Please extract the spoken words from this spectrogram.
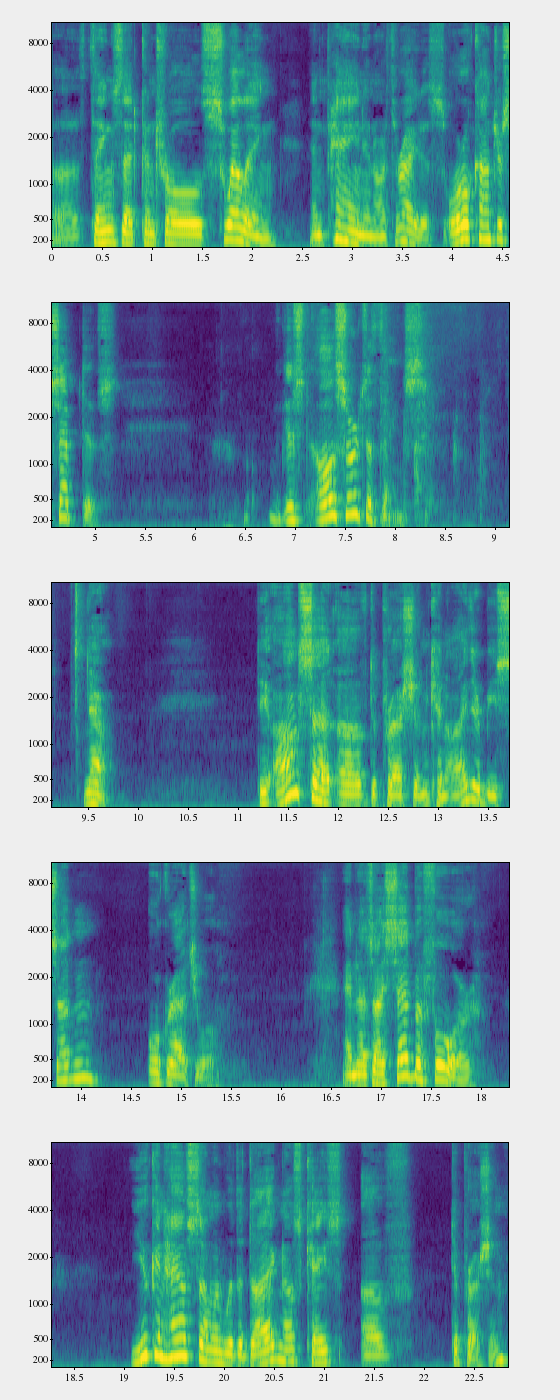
uh, things that control swelling and pain and arthritis, oral contraceptives, just all sorts of things. Now, the onset of depression can either be sudden or gradual. And as I said before, you can have someone with a diagnosed case of depression,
